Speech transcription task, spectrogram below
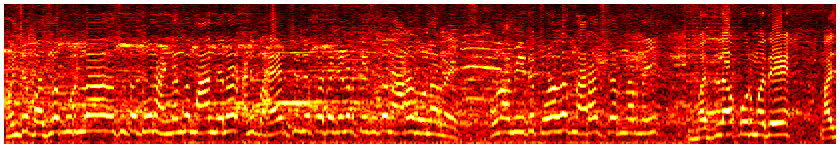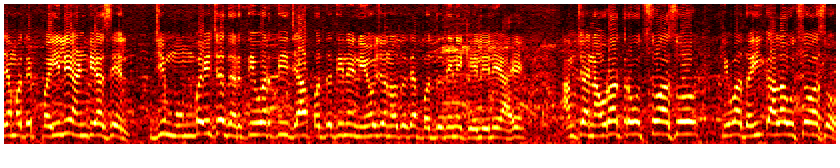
म्हणजे बदलापूरला सुद्धा दोन हंड्यांचा मान देणार आणि बाहेरचे जे पथक येणार ते सुद्धा नाराज होणार नाही. म्हणून आम्ही इथे कोणालाच नाराज करणार नाही. बदलापूरमध्ये माझ्या मते पहिली अंडी असेल जी मुंबईच्या धर्तीवरती ज्या पद्धतीने नियोजन होतं त्या पद्धतीने केलेली आहे. आमच्या नवरात्र उत्सव असो किंवा दहीकाला उत्सव असो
